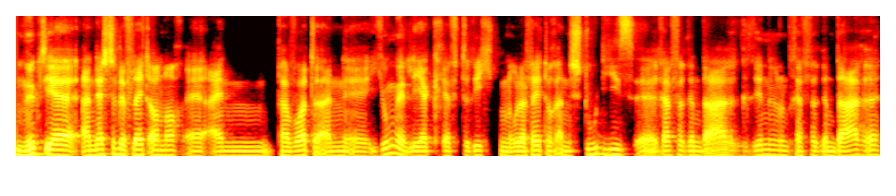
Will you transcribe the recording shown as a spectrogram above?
Mögt ihr an der Stelle vielleicht auch noch äh, ein paar Worte an äh, junge Lehrkräfte richten oder vielleicht auch an Studis, äh, Referendarinnen und Referendare,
